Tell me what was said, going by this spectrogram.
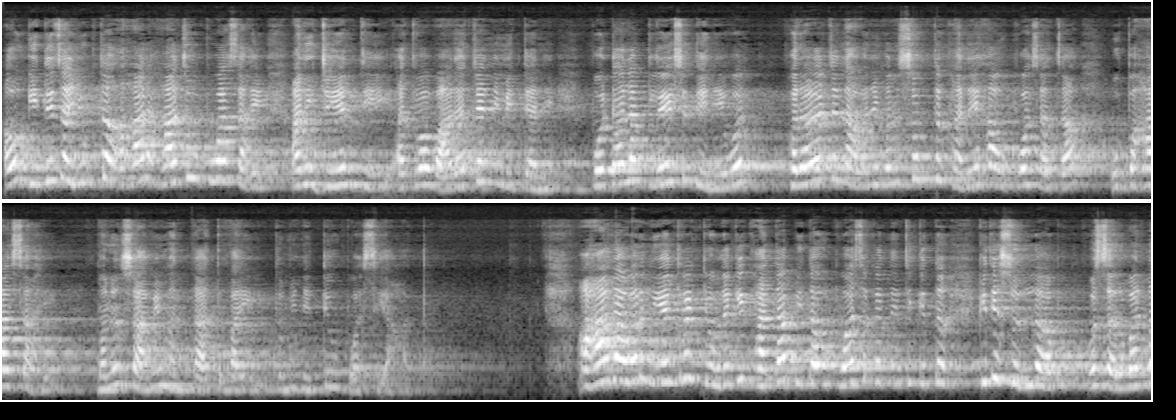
अहो गीतेचा युक्त आहार हाच उपवास आहे. आणि जयंती अथवा वाराच्या निमित्ताने पोटाला क्लेश देणे व फराळाच्या नावाने मनसोक्त खाणे हा उपवासाचा उपहास आहे. म्हणून स्वामी म्हणतात बाई तुम्ही नित्य उपवासी आहात. आहारावर नियंत्रण ठेवलं की खाता पिता उपवास करण्याची कित किती सुलभ व सर्वांना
